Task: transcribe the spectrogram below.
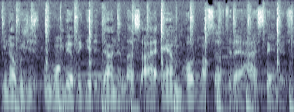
you know, we just we won't be able to get it done unless I am holding myself to that high standards.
